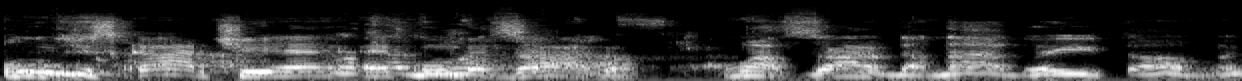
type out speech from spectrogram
Um, um descarte é, é conversável. um azar danado aí e tal né?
